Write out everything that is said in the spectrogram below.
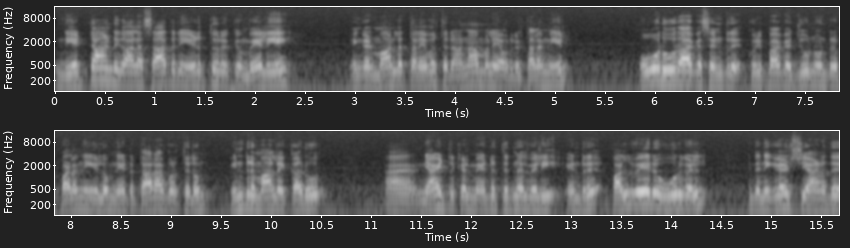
இந்த எட்டாண்டு கால சாதனை எடுத்துரைக்கும் வேலையை எங்கள் மாநில தலைவர் திரு அண்ணாமலை அவர்கள் தலைமையில் ஒவ்வொரு ஊராக சென்று குறிப்பாக ஜூன் ஒன்று பழனியிலும் நேற்று தாராபுரத்திலும் இன்று மாலை கரூர் ஞாயிற்றுக்கிழமை என்று திருநெல்வேலி என்று பல்வேறு ஊர்களில் இந்த நிகழ்ச்சியானது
